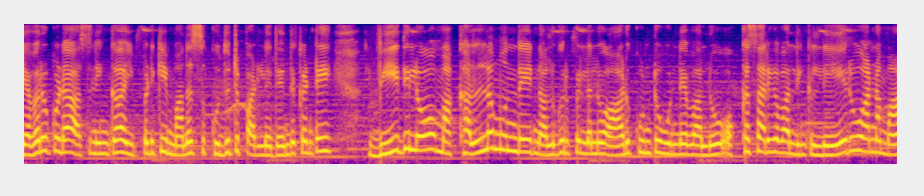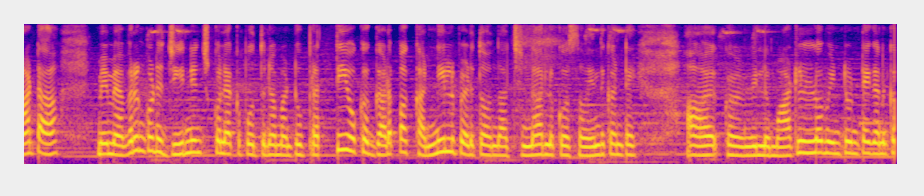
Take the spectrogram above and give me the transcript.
ఎవరు కూడా అసలు ఇంకా ఇప్పటికీ మనసు కుదుట పడలేదు. ఎందుకంటే వీధిలో మా కళ్ళ ముందే నలుగురు పిల్లలు ఆడుకుంటూ ఉండేవాళ్ళు. ఒక్కసారిగా వాళ్ళు ఇంక లేరు అన్న మాట మేము ఎవరం కూడా జీర్ణించుకోలేకపోతున్నాం అంటూ ప్రతి ఒక్క గడప కన్నీళ్ళు పెడుతోంది ఆ చిన్నారుల కోసం. ఎందుకంటే ఆ, వీళ్ళు మాటల్లో వింటుంటే కనుక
